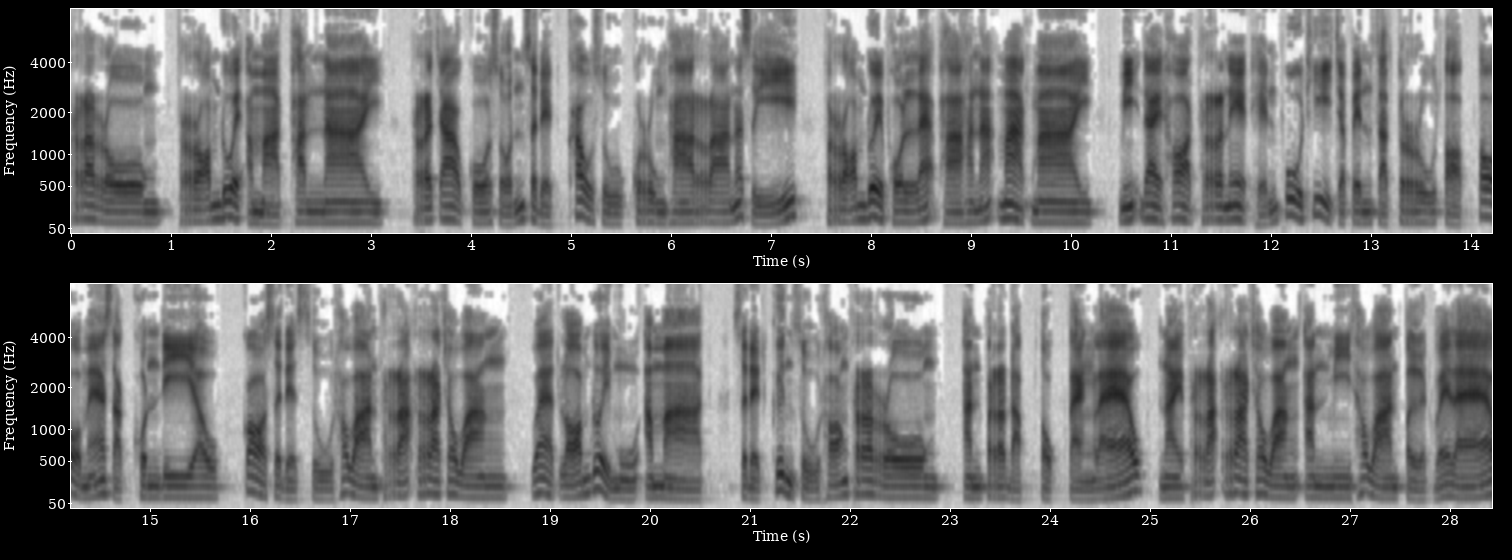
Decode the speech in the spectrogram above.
พระโรง พร้อมด้วยอมาตพันนาย พระเจ้าโกศลเสด็จเข้าสู่กรุงพาราณสี พร้อมด้วยพลและพาหนะมากมาย มิได้ทอดพระเนตรเห็นผู้ที่จะเป็นศัตรูตอบโต้แม้สักคนเดียว ก็เสด็จสู่ทวารพระราชวัง แวดล้อมด้วยหมู่อมาตเสด็จขึ้นสู่ท้องพระโรง อันประดับตกแต่งแล้ว ในพระราชวังอันมีทวารเปิดไว้แล้ว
